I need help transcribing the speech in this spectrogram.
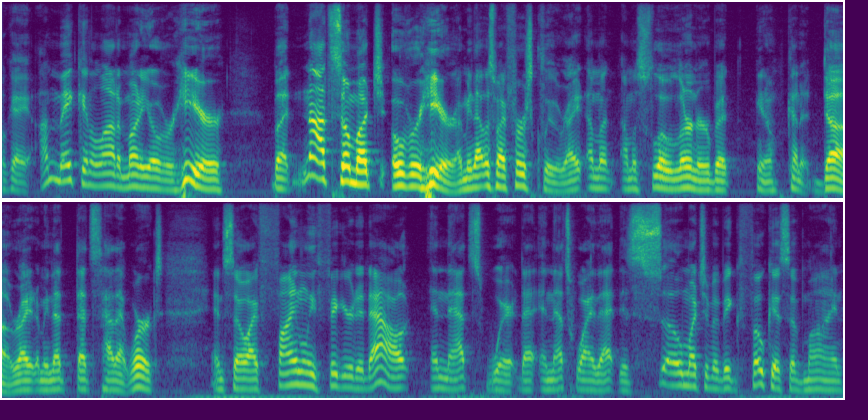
okay, I'm making a lot of money over here but not so much over here. I mean, that was my first clue, right? I'm a I'm a slow learner, but you know, kind of duh, right? I mean, that that's how that works. And so I finally figured it out, and that's where that and that's why that is so much of a big focus of mine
